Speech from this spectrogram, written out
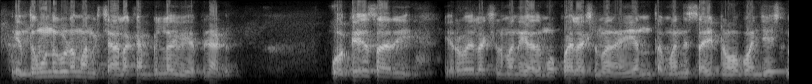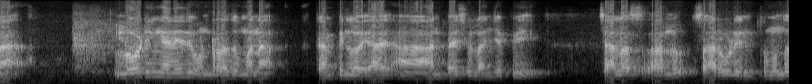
ఇంతకుముందు కూడా మనకు చాలా కంపెనీలో ఇవి చెప్పినాడు. ఒకేసారి ఇరవై లక్షల మంది కాదు ముప్పై లక్షల మంది ఎంతమంది సైట్ని ఓపెన్ చేసినా లోడింగ్ అనేది ఉండరాదు మన కంపెనీలో ఆన్ అని చెప్పి చాలా సార్లు సార్ కూడా ఇంతకుముందు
